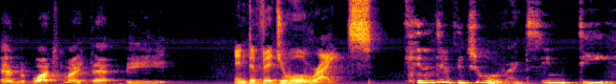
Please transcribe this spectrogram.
And what might that be? individual rights. Individual rights indeed.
